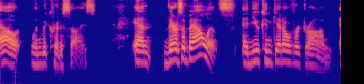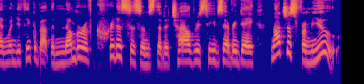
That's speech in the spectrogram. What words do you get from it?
out when we criticize. And there's a balance, and you can get overdrawn. And when you think about the number of criticisms that a child receives every day, not just from you,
